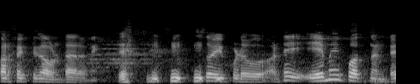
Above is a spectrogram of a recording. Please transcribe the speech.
పర్ఫెక్ట్గా ఉంటారని. సో ఇప్పుడు అంటే ఏమైపోతుందంటే?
